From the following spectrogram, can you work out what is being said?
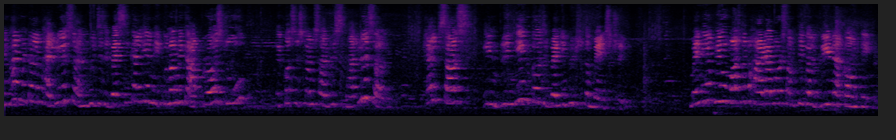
environmental valuation, which is basically an economic approach to ecosystem service valuation, helps us in bringing those benefits to the mainstream. Many of you must have heard about something called green accounting.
